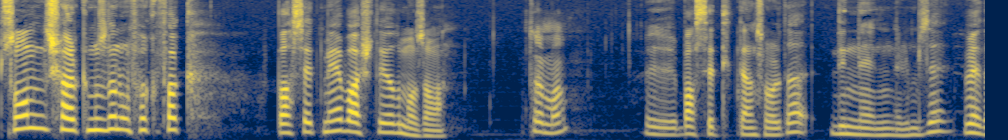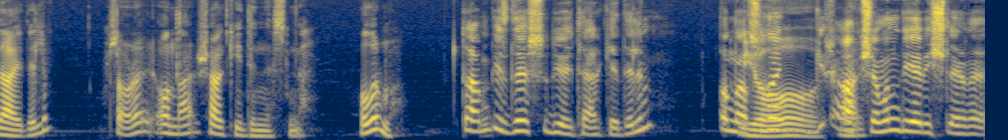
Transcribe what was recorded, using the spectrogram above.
Son şarkımızdan ufak ufak bahsetmeye başlayalım o zaman. Tamam. Ee, bahsettikten sonra da dinleyenlerimize veda edelim. Sonra onlar şarkıyı dinlesinler. Olur mu? Tamam biz de stüdyoyu terk edelim. Ondan Yo, sonra akşamın diğer işlerine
